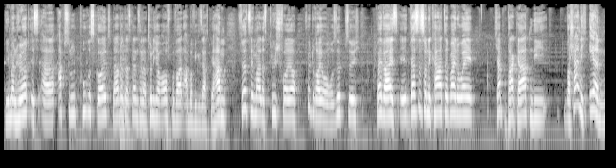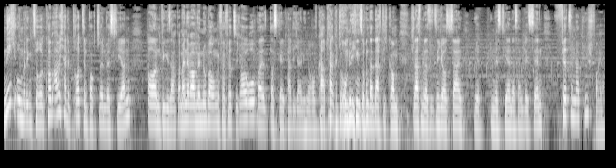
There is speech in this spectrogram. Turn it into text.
wie man hört, ist äh, absolut pures Gold. Da wird das Ganze natürlich auch aufbewahrt. Aber wie gesagt, wir haben 14 Mal das Plüschfeuer für 3,70 Euro. Wer weiß, äh, das ist so eine Karte, by the way. Ich habe ein paar Karten, die wahrscheinlich eher nicht unbedingt zurückkommen, aber ich hatte trotzdem Bock zu investieren. Und wie gesagt, am Ende waren wir nur bei ungefähr 40 Euro, weil das Geld hatte ich eigentlich noch auf Kartenmarket rumliegen. So, und dann dachte ich, komm, ich lasse mir das jetzt nicht auszahlen. Wir investieren das ein bisschen. 14 mal Plüschfeuer.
